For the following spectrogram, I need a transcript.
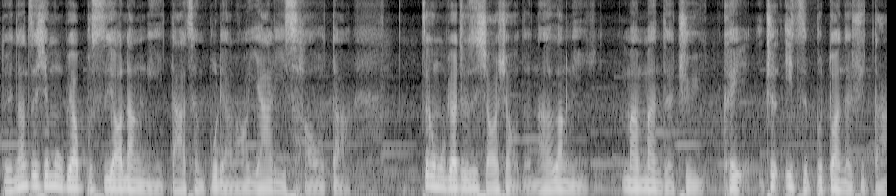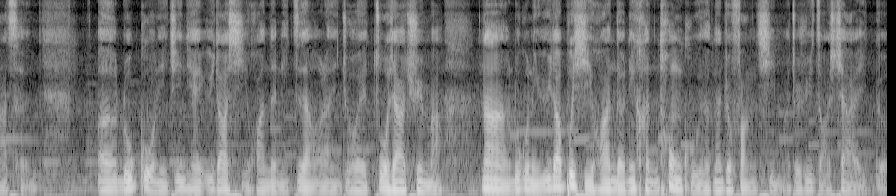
对，那这些目标不是要让你达成不了，然后压力超大。这个目标就是小小的，然后让你。慢慢的去，可以就一直不断的去达成。呃，如果你今天遇到喜欢的，你自然而然你就会做下去嘛。那如果你遇到不喜欢的，你很痛苦的，那就放弃嘛，就去找下一个，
